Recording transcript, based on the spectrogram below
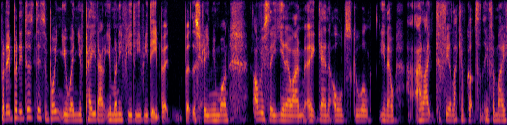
but it but it does disappoint you when you've paid out your money for your DVD, but but the streaming one, obviously, you know, I'm again old school. You know, I, like to feel like I've got something for my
